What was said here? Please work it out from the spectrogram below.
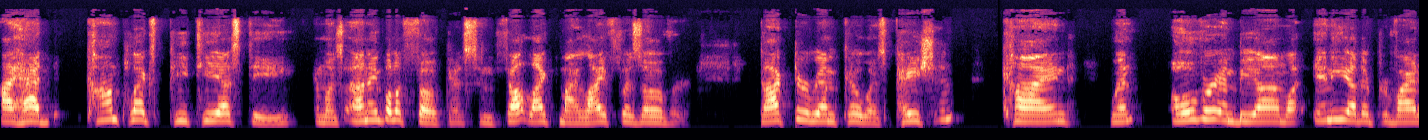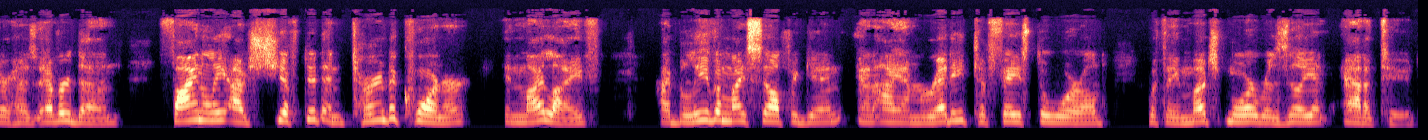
I had complex PTSD and was unable to focus and felt like my life was over. Dr. Rimka was patient, kind, went over and beyond what any other provider has ever done. Finally, I've shifted and turned a corner in my life. I believe in myself again, and I am ready to face the world with a much more resilient attitude.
